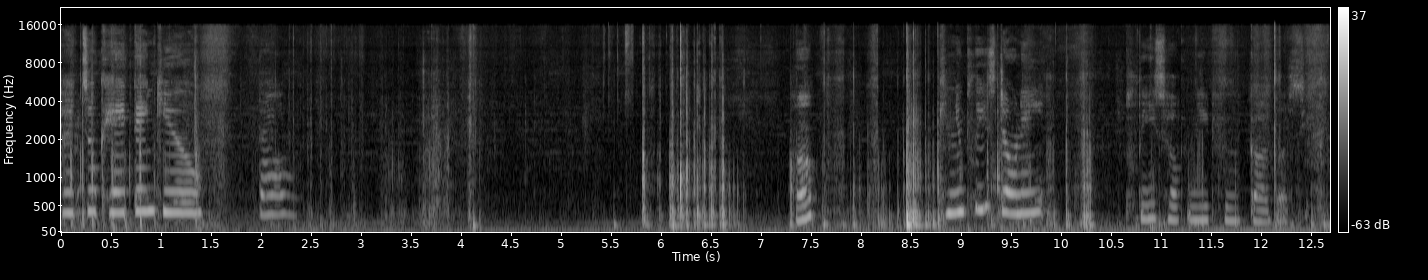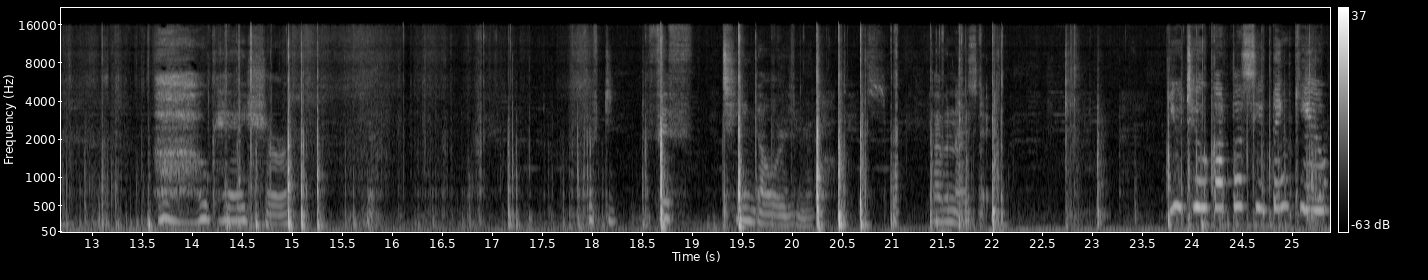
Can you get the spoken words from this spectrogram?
It's okay, thank you. Though. Huh? Can you please donate? Please help need food. God bless you. okay, sure. $10 in your pockets. Have a nice day. You too. God bless you. Thank you.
